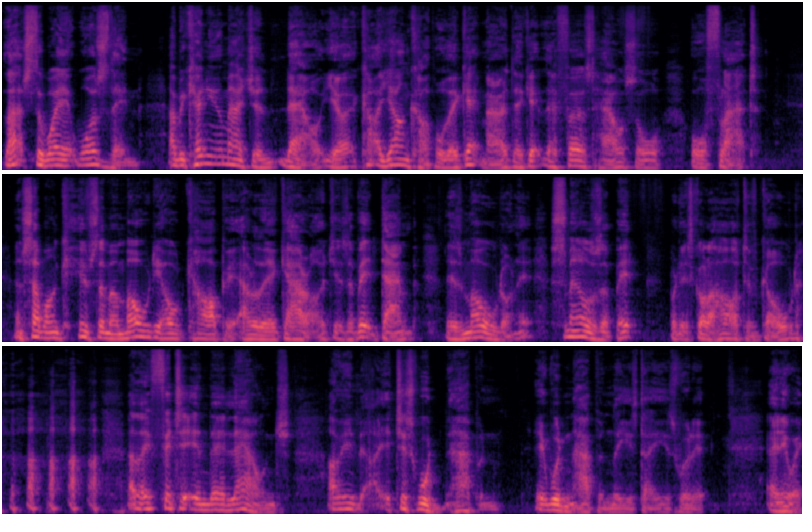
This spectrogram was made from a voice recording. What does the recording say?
That's the way it was then. I mean, can you imagine now, you know, a young couple, they get married, they get their first house or, or flat, and someone gives them a mouldy old carpet out of their garage. It's a bit damp, there's mould on it, smells a bit, but it's got a heart of gold. and they fit it in their lounge. I mean, it just wouldn't happen. It wouldn't happen these days, would it? Anyway,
